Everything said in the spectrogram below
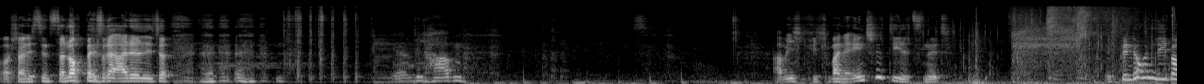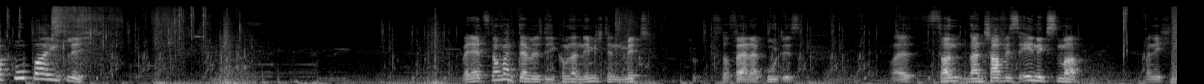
Wahrscheinlich sind es da noch bessere Items, die so... Er will haben. Aber ich kriege meine Angel Deals nicht. Ich bin doch ein lieber Bub eigentlich. Wenn jetzt nochmal ein Devil Deal kommt, dann nehme ich den mit. Sofern er gut ist. Weil dann, dann schaffe ich es eh nichts mehr. Wenn ich ihn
